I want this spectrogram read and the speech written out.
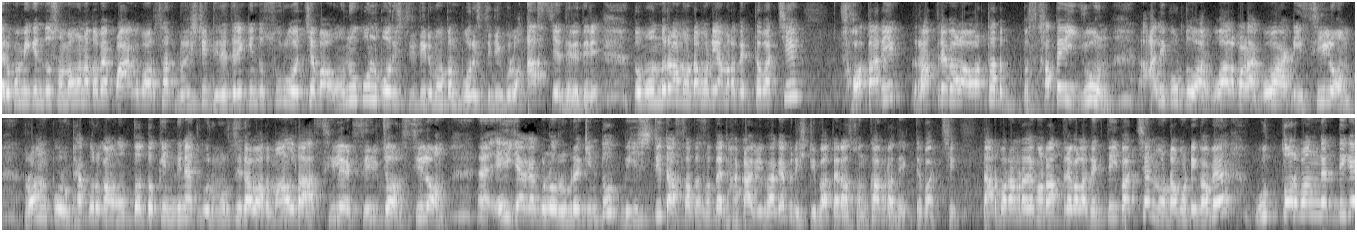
এরকমই কিন্তু সম্ভাবনা, তবে পাক বর্ষার বৃষ্টি ধীরে ধীরে কিন্তু শুরু হচ্ছে বা অনুকূল পরিস্থিতির মতন পরিস্থিতিগুলো আসছে ধীরে ধীরে। তো বন্ধুরা, মোটামুটি আমরা দেখতে পাচ্ছি ছ তারিখ রাত্রেবেলা অর্থাৎ সাতই জুন আলিপুরদুয়ার গোয়ালপাড়া গুয়াহাটি শিলং রংপুর ঠাকুরগাঁও উত্তর দক্ষিণ দিনাজপুর মুর্শিদাবাদ মালদা সিলেট শিলচর শিলং হ্যাঁ, এই জায়গাগুলোর উপরে কিন্তু বৃষ্টি তার সাথে সাথে ঢাকা বিভাগে বৃষ্টিপাতের আশঙ্কা আমরা দেখতে পাচ্ছি। তারপর আমরা যখন রাত্রেবেলা দেখতেই পাচ্ছেন মোটামুটিভাবে উত্তরবঙ্গের দিকে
